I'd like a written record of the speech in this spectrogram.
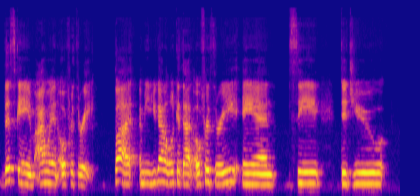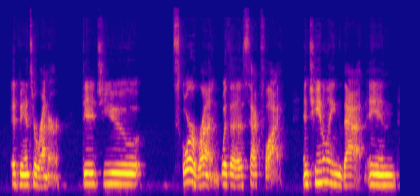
this game I went 0 for 3. But, I mean, you got to look at that 0 for 3 and see did you advance a runner? Did you score a run with a sac fly? And channeling that and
